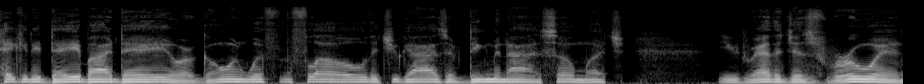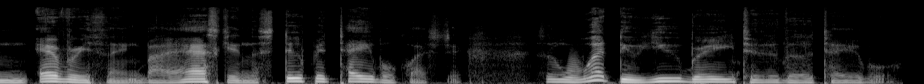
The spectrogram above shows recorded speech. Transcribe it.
taking it day by day or going with the flow that you guys have demonized so much, you'd rather just ruin everything by asking the stupid table question. So, what do you bring to the table?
